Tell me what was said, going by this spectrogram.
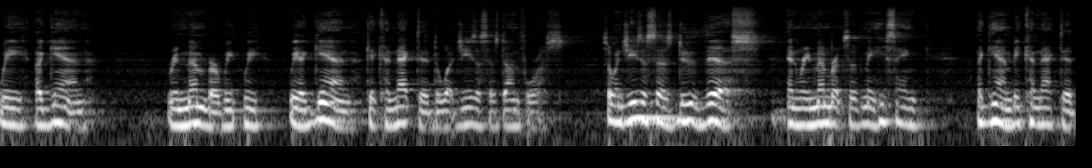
we again remember, we, we, we again get connected to what Jesus has done for us. So when Jesus says, Do this in remembrance of me, he's saying, again, be connected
